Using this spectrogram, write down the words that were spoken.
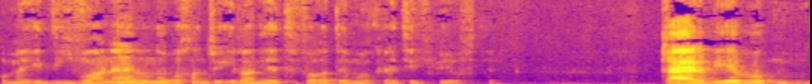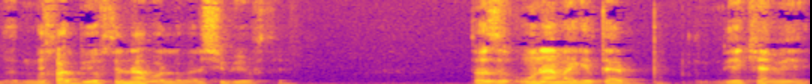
خب مگه دیوانن اونا بخوان تو ایران یه اتفاق دموکراتیک بیفته؟ غربیه می‌خواد بیفته نه والا برای چی بیفته؟ تازه اونم اگه در یه کمی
